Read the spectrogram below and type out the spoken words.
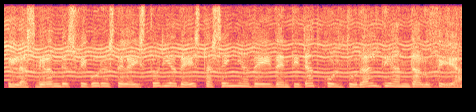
Las grandes figuras de la historia de esta seña de identidad cultural de Andalucía.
